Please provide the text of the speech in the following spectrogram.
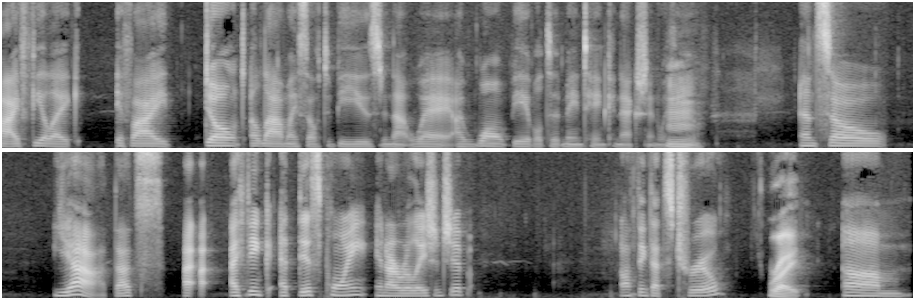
i feel like if i don't allow myself to be used in that way i won't be able to maintain connection with hmm. you and so yeah that's I, I- I think at this point in our relationship i don't think that's true Right. Um,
